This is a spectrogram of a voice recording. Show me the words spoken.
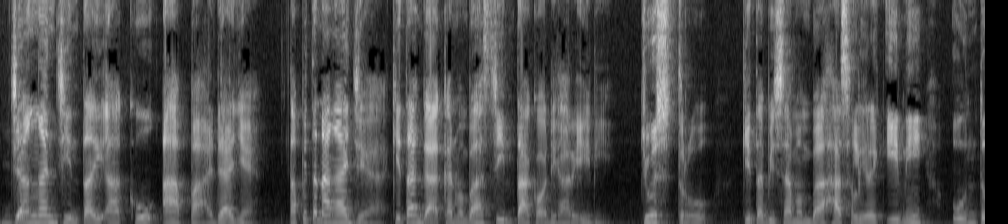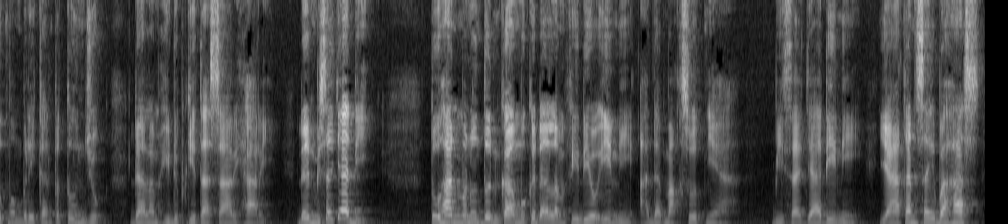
Jangan Cintai Aku Apa Adanya. Tapi tenang aja, kita nggak akan membahas cinta kok di hari ini. Justru kita bisa membahas lirik ini untuk memberikan petunjuk dalam hidup kita sehari-hari. Dan bisa jadi, Tuhan menuntun kamu ke dalam video ini ada maksudnya. Bisa jadi nih, yang akan saya bahas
